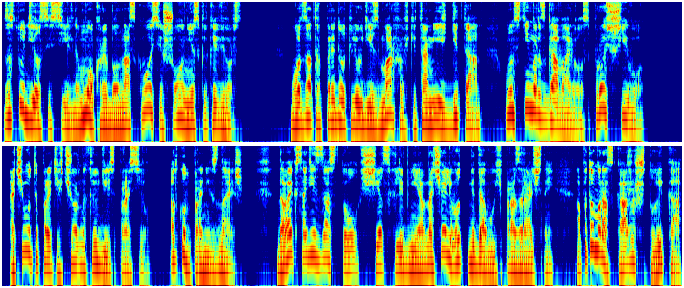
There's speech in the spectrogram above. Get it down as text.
застудился сильно, мокрый был насквозь и шел несколько верст. Вот завтра придут люди из Марфовки, там есть гитан. Он с ним разговаривал, спросишь его. «А чего ты про этих черных людей?» спросил. Откуда про них знаешь? Давай-ка садись за стол, щец хлебни, а вначале вот медовухи прозрачный, а потом расскажешь, что и как.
